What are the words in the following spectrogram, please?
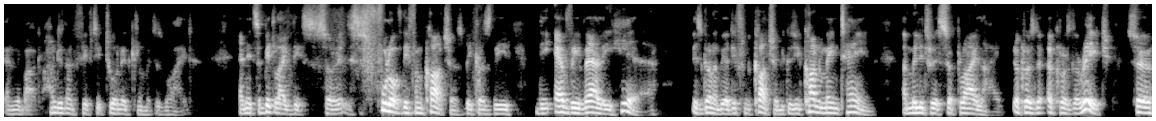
and about 150, 200 kilometers wide. And it's a bit like this. So it's full of different cultures because the, the every valley here is going to be a different culture because you can't maintain a military supply line across the across the ridge. So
